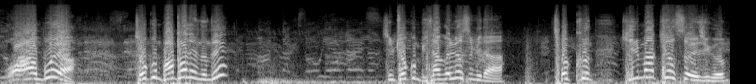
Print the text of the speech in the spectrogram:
Lord. 와 뭐야? 적군 반판했는데? 지금 적군 비상 걸렸습니다. 적군 길 막혔어요 지금.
